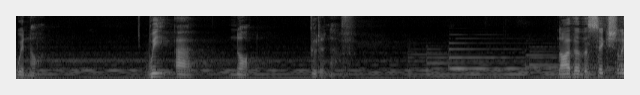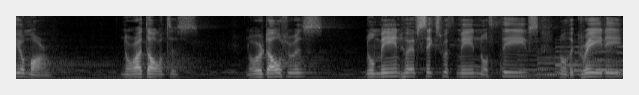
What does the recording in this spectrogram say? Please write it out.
We're not. We are not good enough. Neither the sexually immoral, nor idolaters, nor adulterers nor men who have sex with men, nor thieves, nor the greedy,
